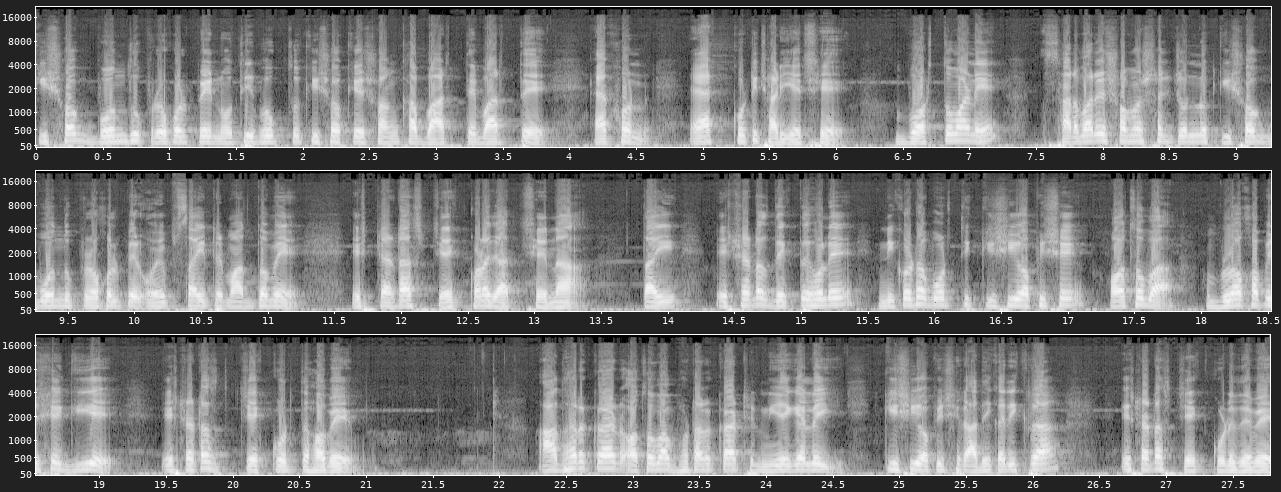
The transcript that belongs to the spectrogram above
কৃষক বন্ধু প্রকল্পে নথিভুক্ত কৃষকের সংখ্যা বাড়তে বাড়তে এখন এক কোটি ছাড়িয়েছে। বর্তমানে সার্ভারের সমস্যার জন্য কৃষক বন্ধু প্রকল্পের ওয়েবসাইটের মাধ্যমে স্ট্যাটাস চেক করা যাচ্ছে না। তাই স্ট্যাটাস দেখতে হলে নিকটবর্তী কৃষি অফিসে অথবা ব্লক অফিসে গিয়ে স্ট্যাটাস চেক করতে হবে। আধার কার্ড অথবা ভোটার কার্ড নিয়ে গেলেই কৃষি অফিসের আধিকারিকরা স্ট্যাটাস চেক করে দেবে।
